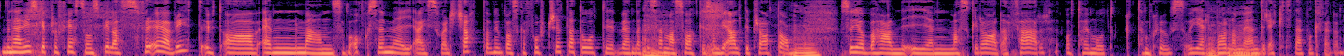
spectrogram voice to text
Den här ryska professorn spelas för övrigt av en man som också är med i Ice Wide Shut. Om vi bara ska fortsätta att återvända till samma saker som vi alltid pratar om, så jobbar han i en maskeradaffär och tar emot Tom Cruise och hjälper honom med en direkt där på kvällen.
